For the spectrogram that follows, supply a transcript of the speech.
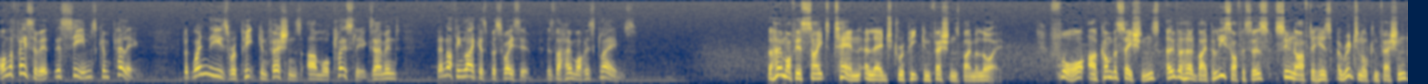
On the face of it, this seems compelling. But when these repeat confessions are more closely examined, they're nothing like as persuasive as the Home Office claims. The Home Office cite 10 alleged repeat confessions by Molloy. Four are conversations overheard by police officers soon after his original confession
